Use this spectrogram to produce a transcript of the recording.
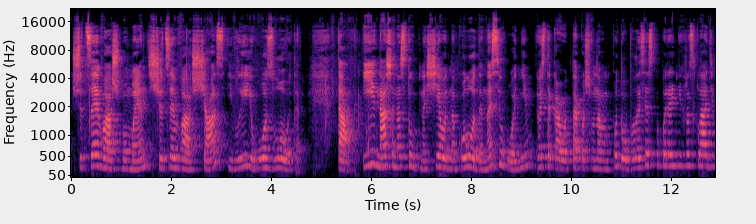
що це ваш момент, що це ваш час, і ви його зловите. Так, і наша наступна ще одна колода на сьогодні. Ось така, от також вона вам подобалася з попередніх розкладів.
